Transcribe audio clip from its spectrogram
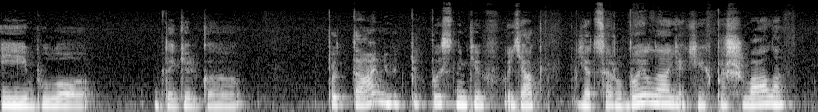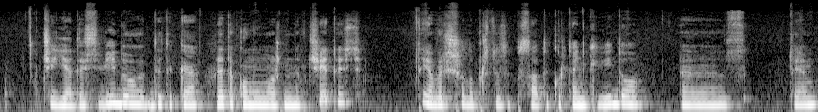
І було декілька питань від підписників, як я це робила, як я їх пришивала, чи є десь відео, де таке, де такому можна навчитись. То я вирішила просто записати коротеньке відео е, з тим,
